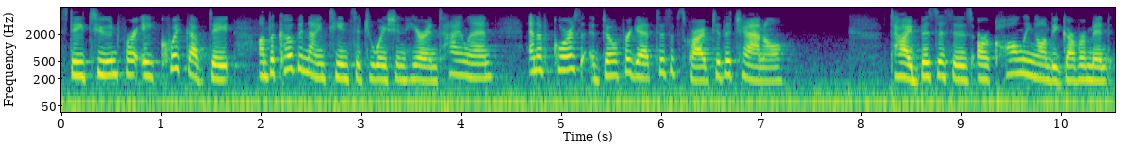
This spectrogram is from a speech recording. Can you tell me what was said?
Stay tuned for a quick update on the COVID 19 situation here in Thailand, and of course, don't forget to subscribe to the channel. Thai businesses are calling on the government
